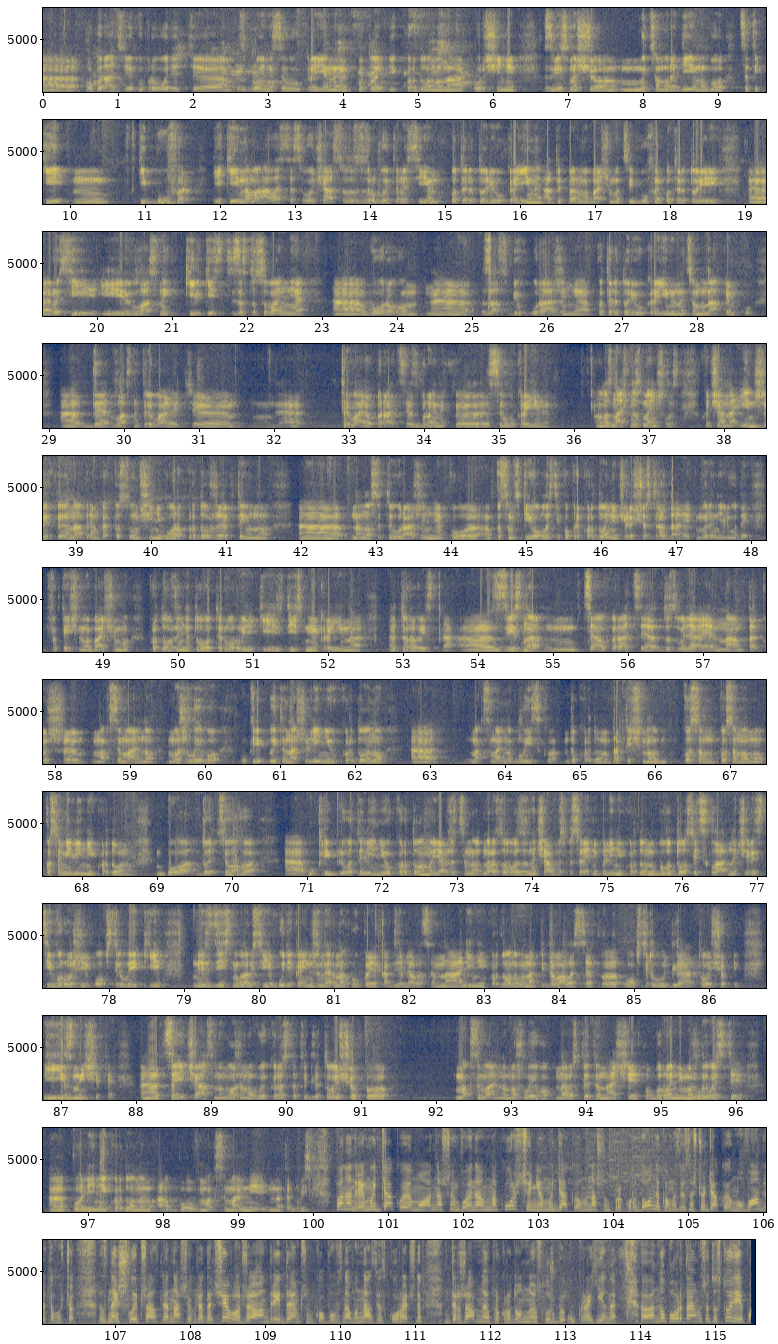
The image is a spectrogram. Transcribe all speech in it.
Операцію, яку проводять е, Збройні Сили України по той бік кордону на Курщині, звісно, що ми цьому радіємо, бо це такий, такий буфер. Який намагалася свого часу зробити Росія по території України, а тепер ми бачимо цей буфер по території е, Росії, і власне кількість застосування е, ворогом е, засобів ураження по території України на цьому напрямку, е, де власне тривають триває операція збройних сил України. Воно значно зменшилось. Хоча на інших е, напрямках по Сумщині ворог продовжує активно е, наносити ураження по, е, по Сумській області, по прикордонню, через що страждають мирні люди. Фактично ми бачимо продовження того терору, який здійснює країна е, терористка. Е, Звісно, ця операція дозволяє нам також максимально можливо укріпити нашу лінію кордону. е, Максимально близько до кордону, практично по сам по самому по самій лінії кордону. Бо до цього е, укріплювати лінію кордону, я вже це неодноразово зазначав. Безпосередньо по лінії кордону було досить складно через ці ворожі обстріли, які е, здійснювала Росія. Будь-яка інженерна група, яка б з'являлася на лінії кордону, вона піддавалася б е, обстрілу для того, щоб її знищити. Е, Цей час ми можемо використати для того, щоб е, максимально можливо наростити наші оборонні можливості е, по лінії кордону або в максимальній на близько. Пане Андрію, ми дякуємо нашим воїнам на Курщині. Ми дякуємо нашим прикордонникам. І, звісно, що дякуємо вам для того, що знайшли час для наших глядачів. Отже, Андрій Демченко був з нами на зв'язку, речник Державної прикордонної служби України. Е, Ну повертаємося до студії.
